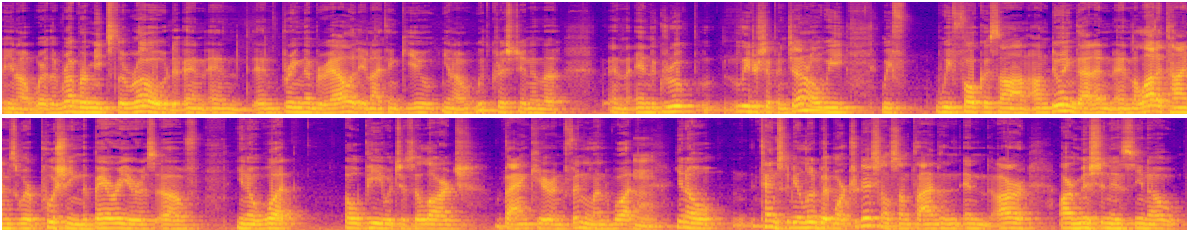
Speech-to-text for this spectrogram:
you know where the rubber meets the road and and and bring them to reality and i think you you know with christian and the and, and the group leadership in general we we we focus on on doing that and and a lot of times we're pushing the barriers of you know what op which is a large bank here in finland what mm. you know tends to be a little bit more traditional sometimes and and our our mission is you know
